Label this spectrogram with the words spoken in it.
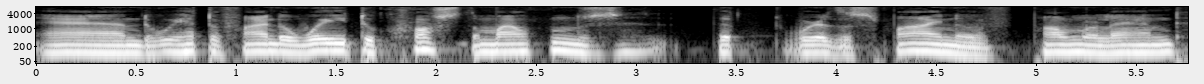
and we had to find a way to cross the mountains that were the spine of Palmer Land.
